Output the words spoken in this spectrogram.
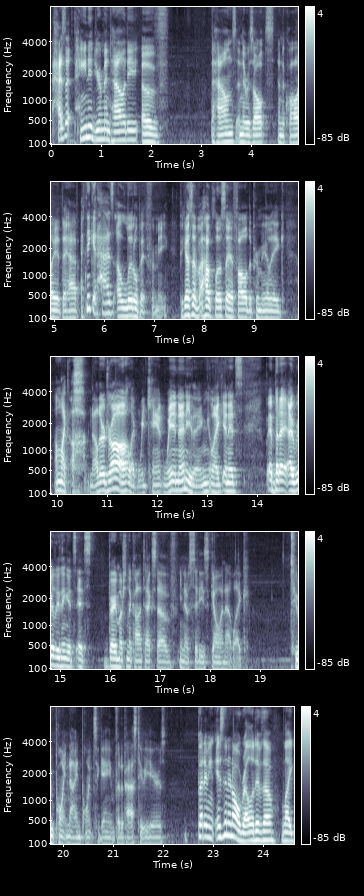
has that painted your mentality of the Hounds and the results and the quality that they have? I think it has a little bit for me because of how closely I followed the Premier League. I'm like, another draw. Like we can't win anything. Like, and it's, but I, I really think it's it's very much in the context of you know cities going at like 2.9 points a game for the past two years. But I mean, isn't it all relative though? Like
